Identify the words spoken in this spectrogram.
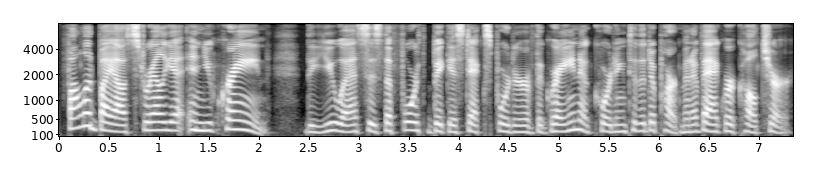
followed by Australia and Ukraine. The U.S. is the fourth biggest exporter of the grain, according to the Department of Agriculture.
